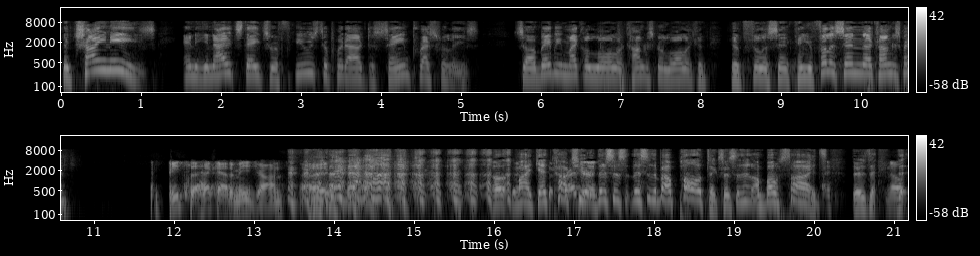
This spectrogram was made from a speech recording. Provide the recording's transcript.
The Chinese and the United States refused to put out the same press release. So maybe Michael Lawler, Congressman Lawler, can can fill us in. Can you fill us in, uh, Congressman? Beats the heck out of me, John. Uh, Uh, Mike, get Cox here. This is this is about politics, isn't it? On both sides, there's the, No. the,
